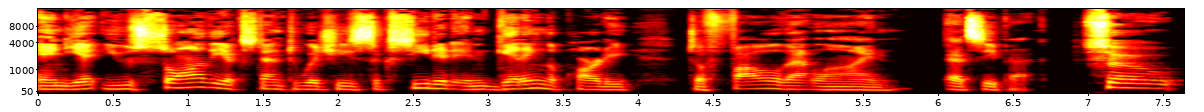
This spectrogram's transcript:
And yet you saw the extent to which he succeeded in getting the party to follow that line at CPAC. So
